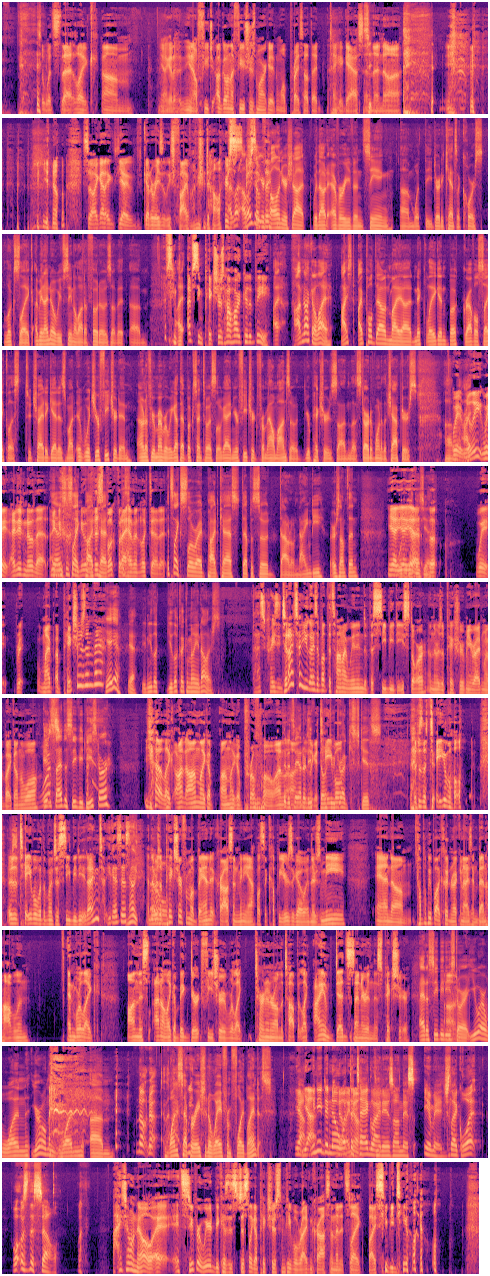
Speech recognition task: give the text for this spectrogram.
So what's that like? Um, yeah, I gotta you know future. I'll go on the futures market and we'll price out that tank of gas, and then uh, you know. So I gotta yeah gotta raise at least five hundred dollars. I, li- I like that you're calling your shot without ever even seeing um, what the Dirty Kanza course looks like. I mean, I know we've seen a lot of photos of it. Um, I've seen, I- I've seen pictures. How hard could it be? I I'm not gonna lie. I, st- I pulled down my uh, Nick Legan book, Gravel Cyclist, to try to get as much, uh, which you're featured in. I don't know if you remember, we got that book sent to us, little guy, and you're featured from Almanzo. Your pictures on the start of one of the chapters. Um, Wait, I- really? Wait, I didn't know that. I knew, this is like I of this podcast- book, but I haven't looked at it. it's like Slow Ride Podcast episode, I don't know, 90 or something. Yeah, What yeah, do you got yeah. these? The, wait, ri- my uh, pictures in there? Yeah, yeah, yeah. And you look, you look like a million dollars. That's crazy. Did I tell you guys about the time I went into the CBD store and there was a picture of me riding my bike on the wall? What? Inside the CBD store? Yeah, like on on like a on like a promo. On, Did it say on- underneath, like a don't table. do drugs, kids? There's a table. There's a table with a bunch of CBD. Did I didn't tell you guys this? No. And there was a picture from a bandit cross in Minneapolis a couple years ago, and there's me and um, a couple people I couldn't recognize, and Ben Hovland, and we're like on this. I don't know, like a big dirt feature. and We're like turning around the top, but like I am dead center in this picture. At a CBD store, you are one. You're only one. Um, No, no. I- one we- separation away from Floyd Landis. Yeah, Yeah. we need to know No, what I the know. tagline is on this image. Like, what what was the sell? I don't know. It's super weird because it's just like a picture of some people riding across, and then it's like buy CBD oil.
